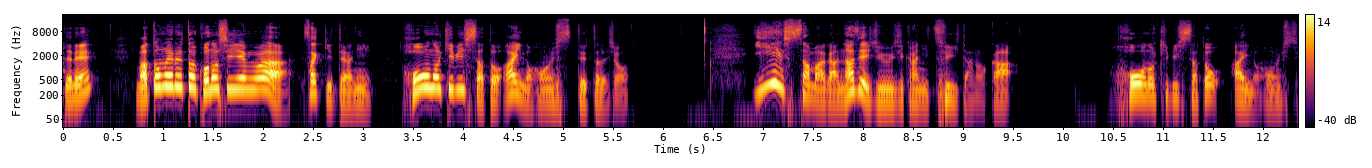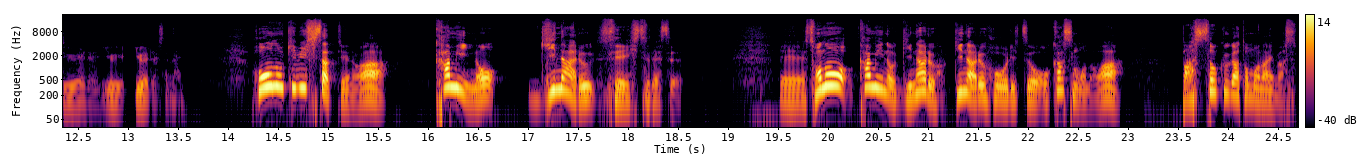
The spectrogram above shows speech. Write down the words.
でねまとめるとこの CM はさっき言ったように法の厳しさと愛の本質って言ったでしょ。イエス様がなぜ十字架についたのか法の厳しさと愛の本質ゆえでゆえですよね。法の厳しさっていうのは神の義なる性質です、えー、その神の義なる義なる法律を犯す者は罰則が伴います、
